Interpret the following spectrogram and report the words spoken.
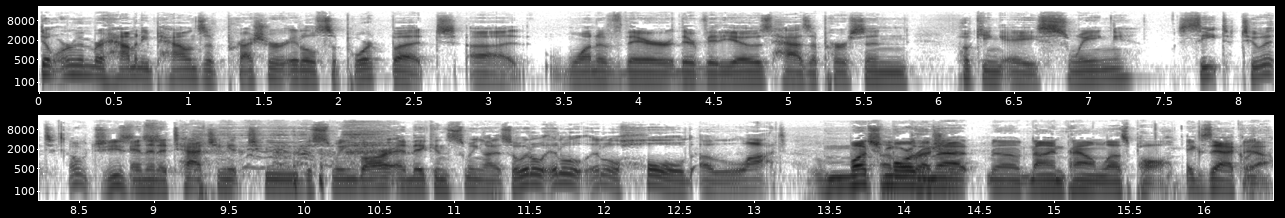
don't remember how many pounds of pressure it'll support, but uh, one of their their videos has a person hooking a swing seat to it. Oh, Jesus. And then attaching it to the swing bar, and they can swing on it. So it'll it'll it'll hold a lot. Much more than that uh, nine pound Les Paul. Exactly. Yeah,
